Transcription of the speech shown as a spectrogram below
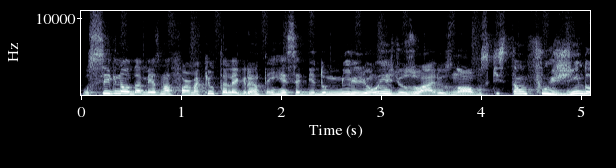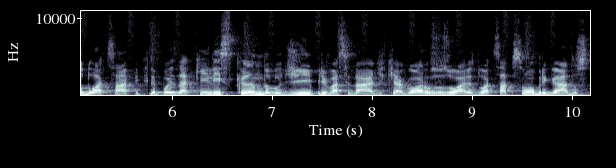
O Signal, da mesma forma que o Telegram, tem recebido milhões de usuários novos que estão fugindo do WhatsApp depois daquele escândalo de privacidade que agora os usuários do WhatsApp são obrigados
